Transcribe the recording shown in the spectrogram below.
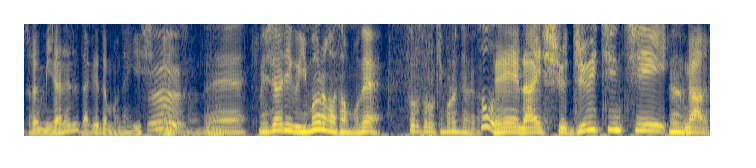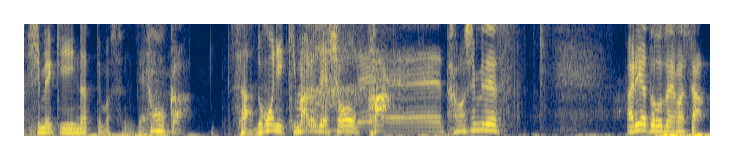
それ見られるだけでもねいいしね、うん。ね。メジャーリーグ今永さんもねそろそろ決まるんじゃないか。えー来週11日が締め切りになってますんで、そうか。さあどこに決まるでしょうか、えー楽しみです。ありがとうございました。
